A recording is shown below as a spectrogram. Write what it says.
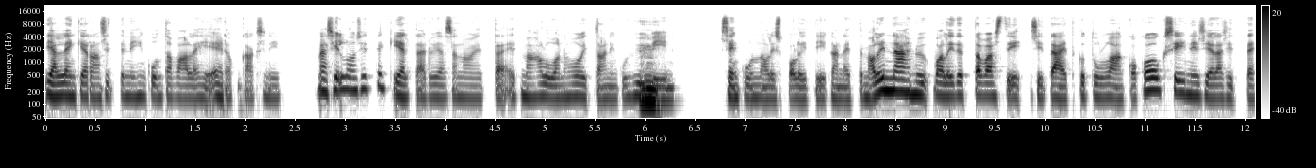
jälleen kerran sitten niihin kuntavaaleihin ehdokkaaksi, niin mä silloin sitten kieltäydyin ja sanoin, että, että mä haluan hoitaa niin kuin mm. hyvin mm. sen kunnallispolitiikan. Että mä olin nähnyt valitettavasti sitä, että kun tullaan kokouksiin, niin siellä sitten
